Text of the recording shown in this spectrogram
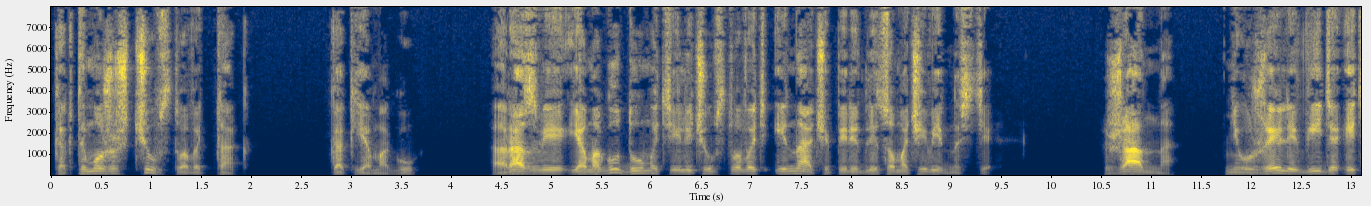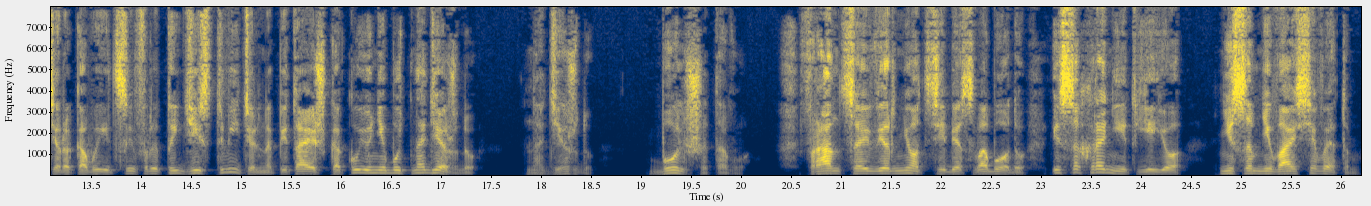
Как ты можешь чувствовать так? Как я могу? А разве я могу думать или чувствовать иначе перед лицом очевидности? Жанна, неужели, видя эти роковые цифры, ты действительно питаешь какую-нибудь надежду? Надежду? Больше того, Франция вернет себе свободу и сохранит ее, не сомневайся в этом.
